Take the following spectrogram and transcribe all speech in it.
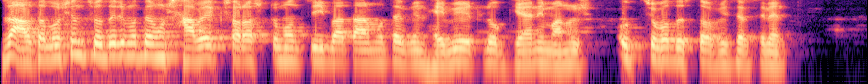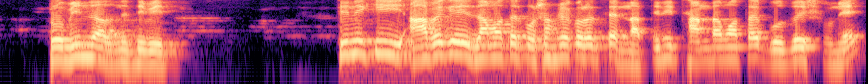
যে আলতাফ হোসেন চৌধুরীর মতো এবং সাবেক স্বরাষ্ট্রমন্ত্রী বা তার মতো একজন হেভিওয়েট লোক, জ্ঞানী মানুষ, উচ্চপদস্থ অফিসার ছিলেন, প্রবীণ রাজনীতিবিদ, তিনি কি আবেগে জামাতের প্রশংসা করেছেন? না, তিনি ঠান্ডা মাথায় বুঝে শুনে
